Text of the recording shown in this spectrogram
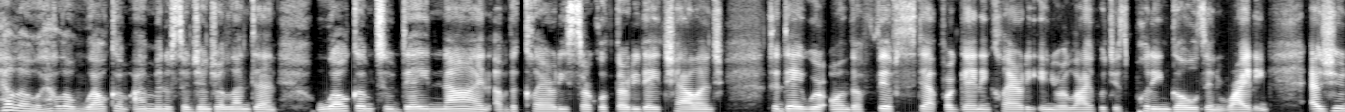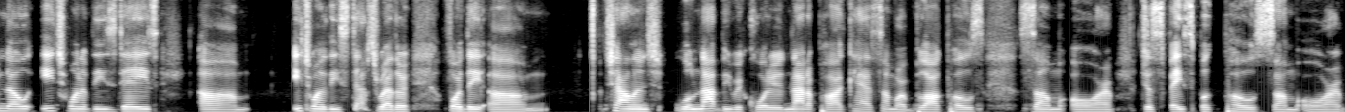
Hello, hello, welcome. I'm Minister Ginger London. Welcome to day nine of the Clarity Circle 30 day challenge. Today, we're on the fifth step for gaining clarity in your life, which is putting goals in writing. As you know, each one of these days, um, each one of these steps, rather, for the um, challenge will not be recorded, not a podcast. Some are blog posts, some are just Facebook posts, some are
